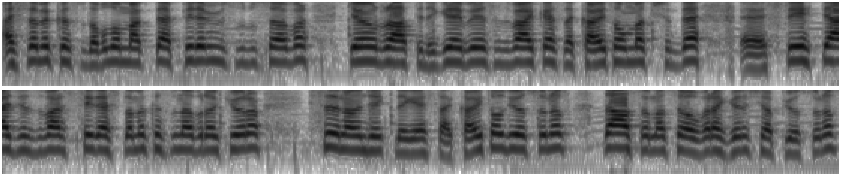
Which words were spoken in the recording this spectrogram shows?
açıklama kısmında bulunmakta. Premiumsuz bu server gönül rahatlığıyla girebilirsiniz. Ve arkadaşlar kayıt olmak için de e, siteye ihtiyacınız var. Siteyi açıklama kısmına bırakıyorum. Siteden öncelikle gençler kayıt oluyorsunuz. Daha sonra server'a giriş yapıyorsunuz.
